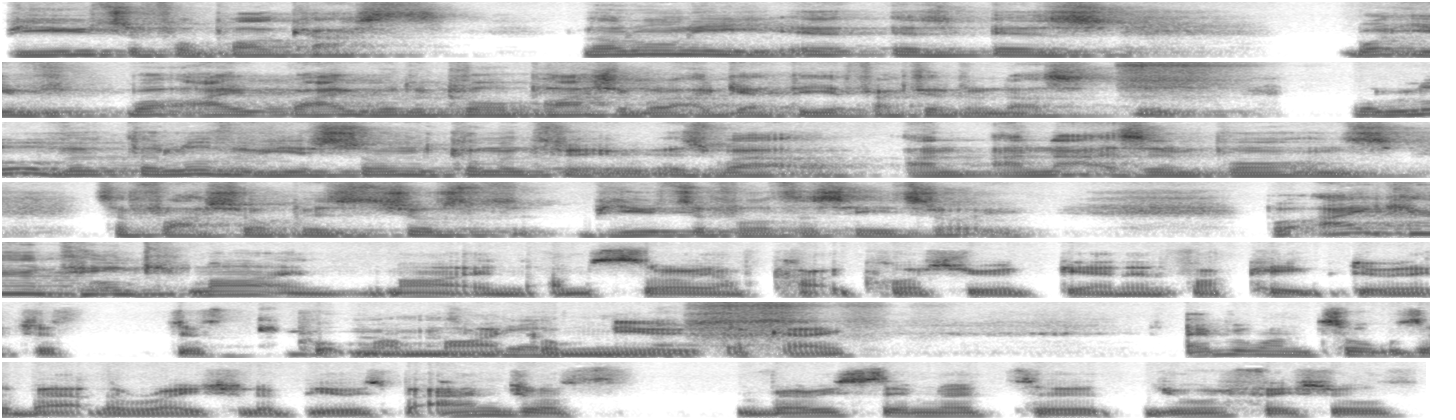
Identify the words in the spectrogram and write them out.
beautiful podcast. Not only is is what you've what I, I would have called passion, but I get the effect of that the love of the love of your son coming through as well, and and that is an importance to flash up is just beautiful to see, Troy. But I can't think, oh, Martin. Martin, I'm sorry, I'm cutting across you again, and if I keep doing it, just just put my mic on mute, okay? Everyone talks about the racial abuse, but Andros, very similar to your officials,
